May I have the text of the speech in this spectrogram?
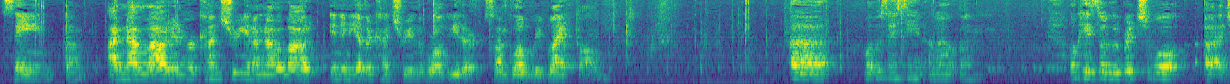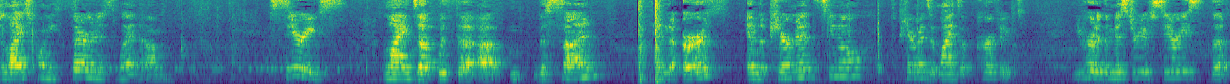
saying um, I'm not allowed in her country, and I'm not allowed in any other country in the world either. So I'm globally blackballed. Uh, what was I saying about? Um, okay, so the ritual, uh, July 23rd is when um, Ceres lines up with the uh, the sun and the earth and the pyramids. You know, the pyramids. It lines up perfect. You heard of the mystery of Ceres, the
